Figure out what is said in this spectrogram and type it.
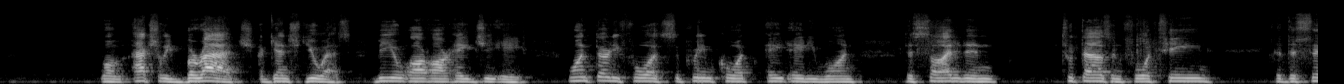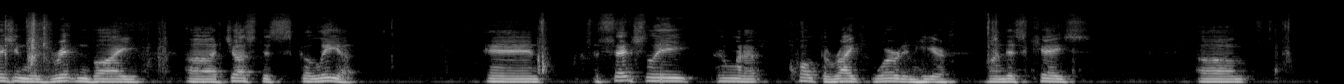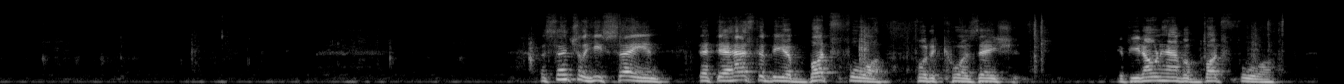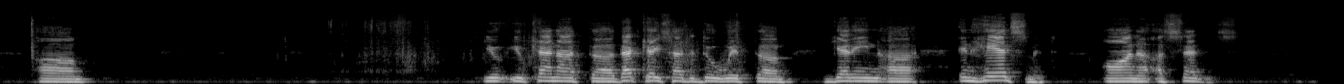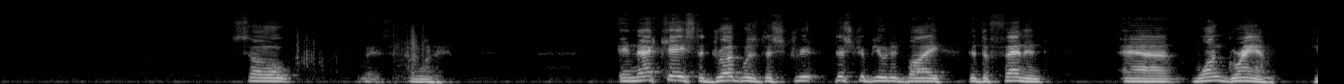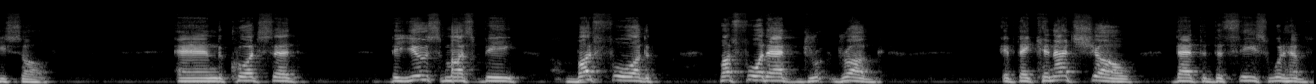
well, actually, Burrage against U.S., B U R R A G E. 134 Supreme Court 881, decided in 2014. The decision was written by uh, Justice Scalia. And essentially, I want to quote the right word in here on this case. Um, essentially, he's saying that there has to be a but for for the causation. If you don't have a but for, um, you you cannot. Uh, that case had to do with um, getting uh, enhancement on a, a sentence. So, where's I want to. In that case, the drug was distri- distributed by the defendant, uh, one gram he sold. And the court said the use must be, but for the, but for that dr- drug, if they cannot show that the deceased would have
